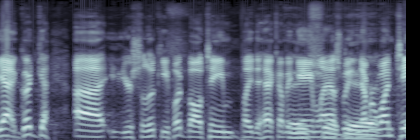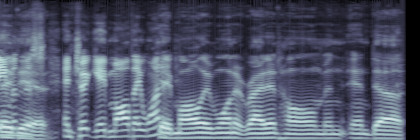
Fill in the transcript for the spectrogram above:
Yeah, good guy. Uh, your Saluki football team played a heck of a They game sure last week. did. Number one team They in this, did. and took, gave them all they wanted. Gave them all they wanted right at home, and and uh,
